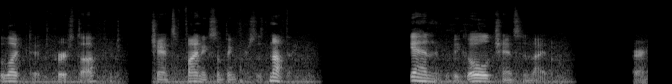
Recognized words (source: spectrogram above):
Selected. First off, chance of finding something versus nothing. Again, it will be gold, chance of an item. Sorry.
